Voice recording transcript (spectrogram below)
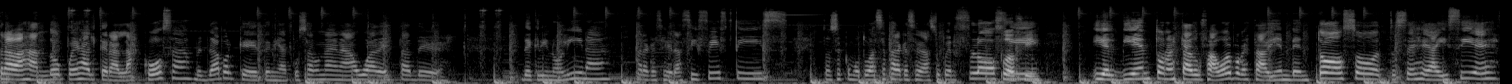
trabajando pues alterar las cosas, ¿verdad? Porque tenía que usar una enagua de estas de, de crinolina para que se viera así 50s. Entonces, como tú haces para que se vea súper fluffy. Fluffy. Y el viento no está a tu favor porque está bien ventoso. Entonces, eh, ahí sí es,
